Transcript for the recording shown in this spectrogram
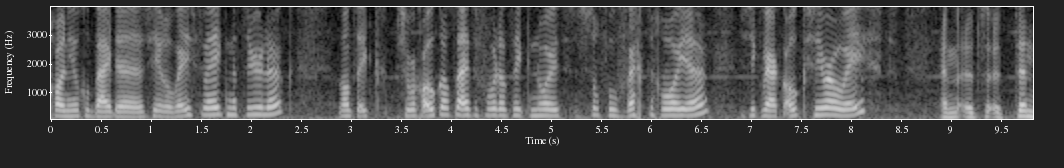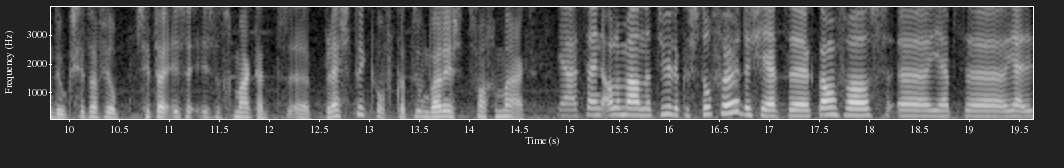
gewoon heel goed bij de Zero Waste Week natuurlijk. Want ik zorg ook altijd ervoor dat ik nooit stoffen hoef weg te gooien. Dus ik werk ook Zero Waste. En het, het tentdoek, zit daar veel, zit daar, is, is het gemaakt uit eh, plastic of katoen? Waar is het van gemaakt? Ja, het zijn allemaal natuurlijke stoffen. Dus je hebt eh, canvas, eh, je hebt ja,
